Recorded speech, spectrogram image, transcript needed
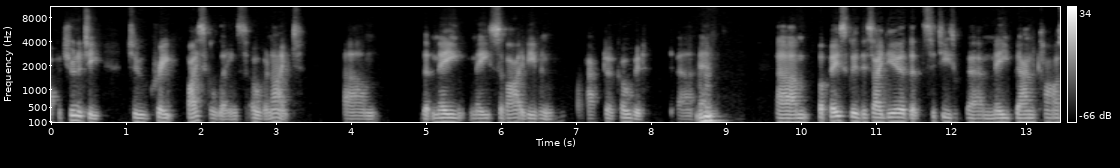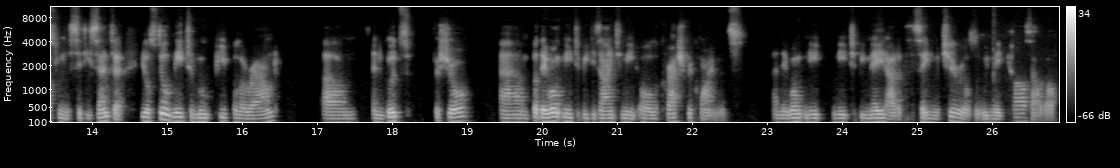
opportunity to create bicycle lanes overnight um, that may, may survive even after COVID uh, mm-hmm. Um, but basically, this idea that cities uh, may ban cars from the city center, you'll still need to move people around um, and goods for sure, um, but they won't need to be designed to meet all the crash requirements, and they won't need need to be made out of the same materials that we make cars out of.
